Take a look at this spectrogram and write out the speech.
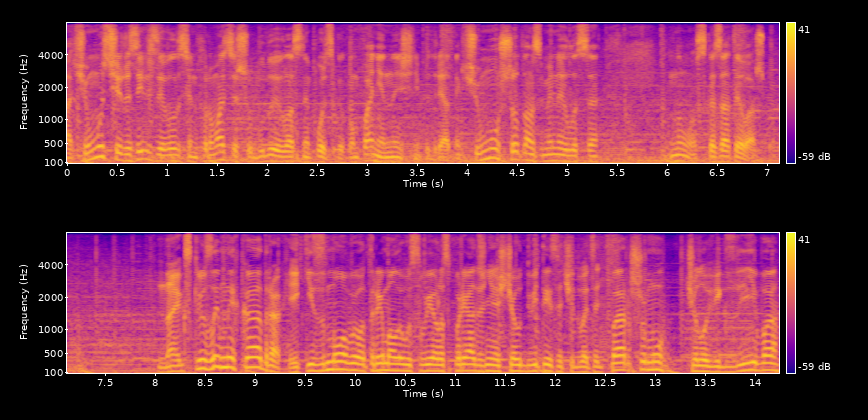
А чомусь через рік з'явилася інформація, що будує власне польська компанія, нинішній підрядник. Чому що там змінилося? Ну сказати важко. На ексклюзивних кадрах, які змови отримали у своє розпорядження ще у 2021-му, чоловік зліва,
